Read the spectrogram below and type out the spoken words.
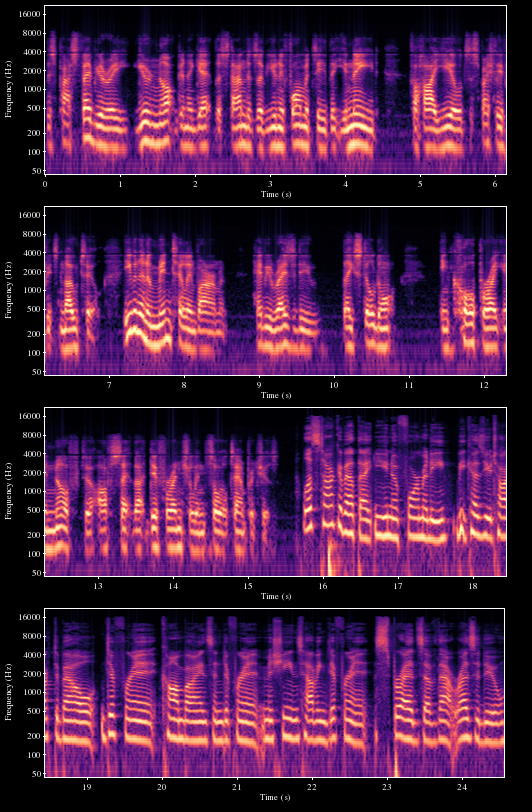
this past February, you're not going to get the standards of uniformity that you need for high yields, especially if it's no-till. Even in a min-till environment, heavy residue they still don't incorporate enough to offset that differential in soil temperatures. Let's talk about that uniformity because you talked about different combines and different machines having different spreads of that residue.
